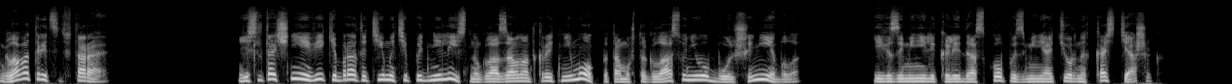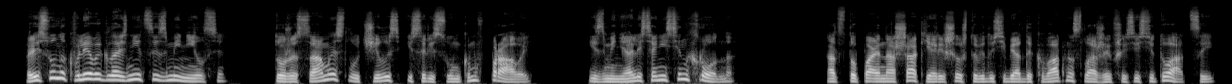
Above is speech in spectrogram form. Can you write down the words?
Глава 32. Если точнее, веки брата Тимати поднялись, но глаза он открыть не мог, потому что глаз у него больше не было. Их заменили калейдоскоп из миниатюрных костяшек. Рисунок в левой глазнице изменился. То же самое случилось и с рисунком в правой. Изменялись они синхронно. Отступая на шаг, я решил, что веду себя адекватно сложившейся ситуации.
